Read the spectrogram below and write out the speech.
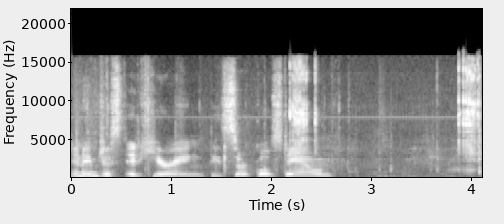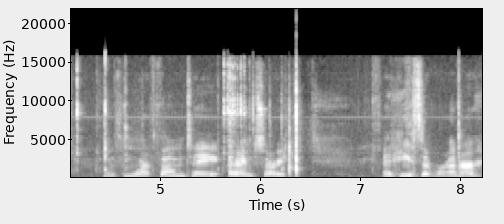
And I'm just adhering these circles down with more foam tape, or I'm sorry, adhesive runner.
